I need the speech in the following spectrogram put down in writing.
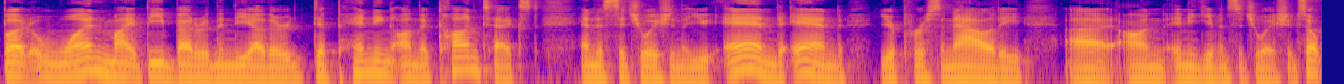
but one might be better than the other depending on the context and the situation that you and and your personality uh, on any given situation. So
